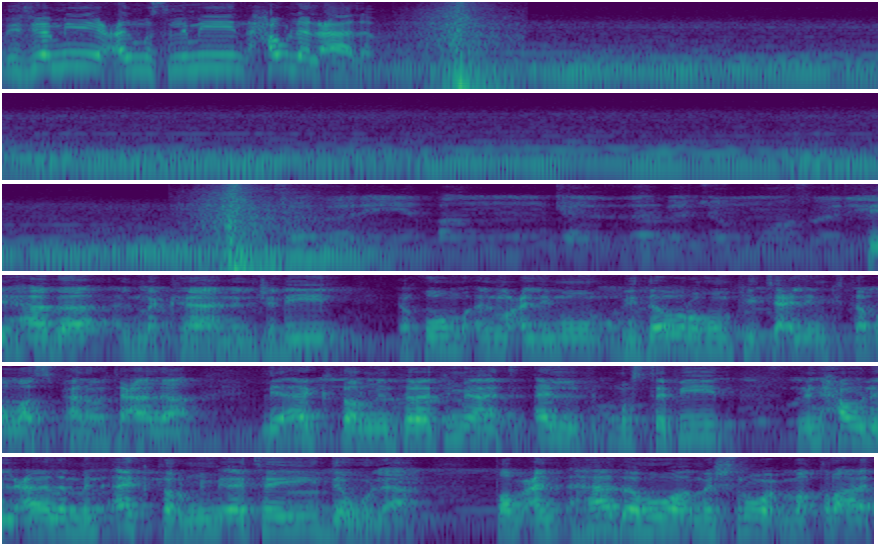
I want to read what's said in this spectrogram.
لجميع المسلمين حول العالم. في هذا المكان الجليل يقوم المعلمون بدورهم في تعليم كتاب الله سبحانه وتعالى لأكثر من 300 ألف مستفيد من حول العالم من أكثر من 200 دولة. طبعا هذا هو مشروع مقرأة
